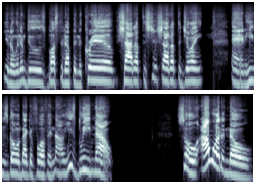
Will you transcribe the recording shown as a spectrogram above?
you know, when them dudes busted up in the crib, shot up the shot up the joint, and he was going back and forth, and now he's bleeding out. So I want to know,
